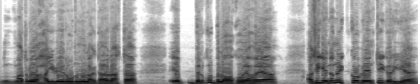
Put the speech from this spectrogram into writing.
ਮਤਲਬ ਹਾਈਵੇ ਰੋਡ ਨੂੰ ਲੱਗਦਾ। ਰਸਤਾ ਇਹ ਬਿਲਕੁਲ ਬਲੌਕ ਹੋਇਆ ਹੋਇਆ। ਅਸੀਂ ਇਹਨਾਂ ਨੂੰ ਇੱਕੋ ਬੇਨਤੀ ਕਰੀ ਹੈ।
